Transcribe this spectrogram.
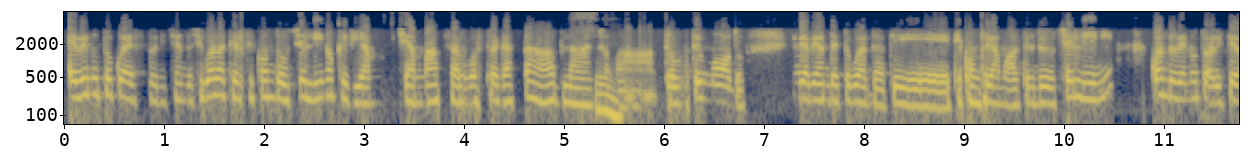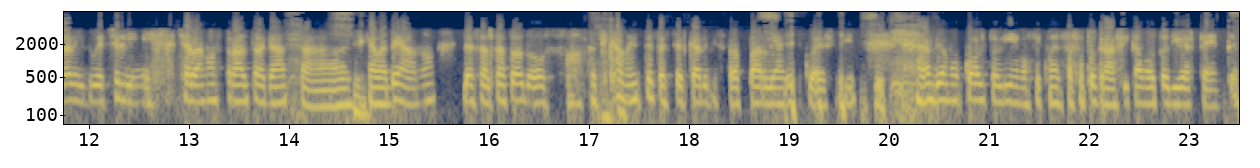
È venuto questo dicendoci guarda che è il secondo uccellino che am- ci ammazza la vostra gatta Abla, insomma trovate un modo. Quindi abbiamo detto guarda ti, ti compriamo altri due uccellini quando è venuto a ritirare i due uccellini c'è la nostra altra gatta, sì. si chiama Deano, le ha saltato addosso praticamente per cercare di strapparli sì. anche questi. Sì. Abbiamo colto lì una sequenza fotografica molto divertente.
